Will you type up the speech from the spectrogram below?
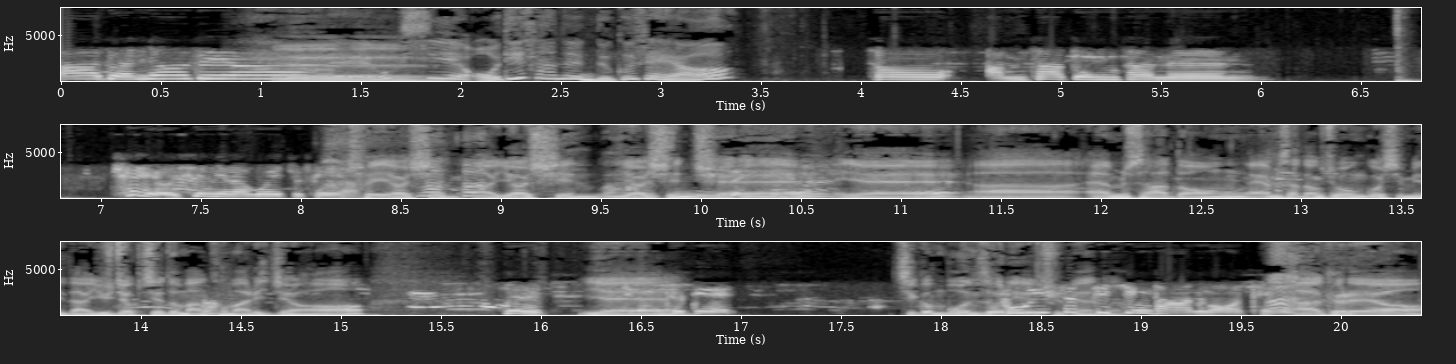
아, 네, 안녕하세요. 예. 네, 혹시 어디 사는 누구세요? 저 암사동 사는 최여신이라고 해주세요. 최여신, 아, 여신, 와, 여신 최. 여신님. 예. 아, M사동. M사동 좋은 곳입니다. 유적지도 많고 말이죠. 네. 예. 지금 되게 지금 뭔 소리예요, 주변에? 보이스피싱 당하는 것 같아요. 아, 그래요?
